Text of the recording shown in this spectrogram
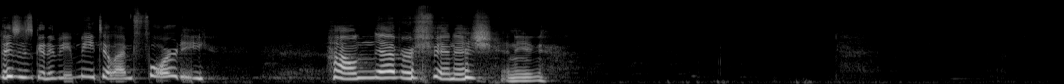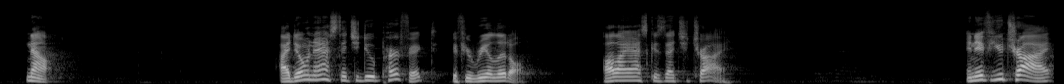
This is going to be me till I'm 40. I'll never finish. And Now, I don't ask that you do it perfect if you're real little. All I ask is that you try. And if you try,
